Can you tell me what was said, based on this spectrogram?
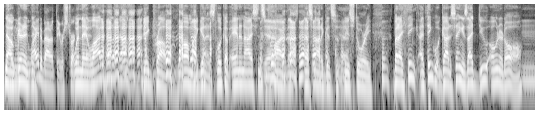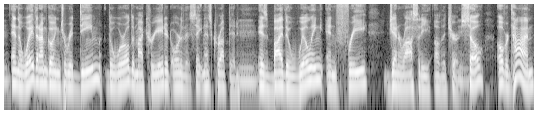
Now, when granted, they lied about it, they were struck. When they lied about it, that was a big problem. oh my goodness! Look up Ananias and Sapphira. Yeah. That's that's not a good, yeah. good story. But I think I think what God is saying is, I do own it all, mm. and the way that I'm going to redeem the world and my created order that Satan has corrupted mm. is by the willing and free generosity of the church. Mm. So, over time,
